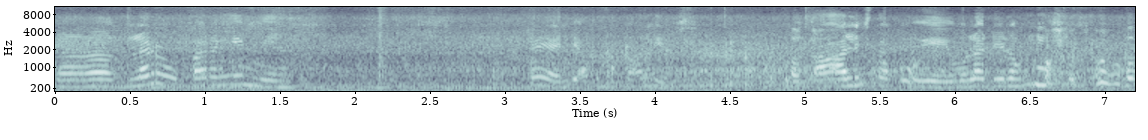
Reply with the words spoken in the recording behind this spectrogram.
naglaro, parang email. Kaya hindi ako makaalis. Pag aalis ako eh, wala din ako makagawa.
